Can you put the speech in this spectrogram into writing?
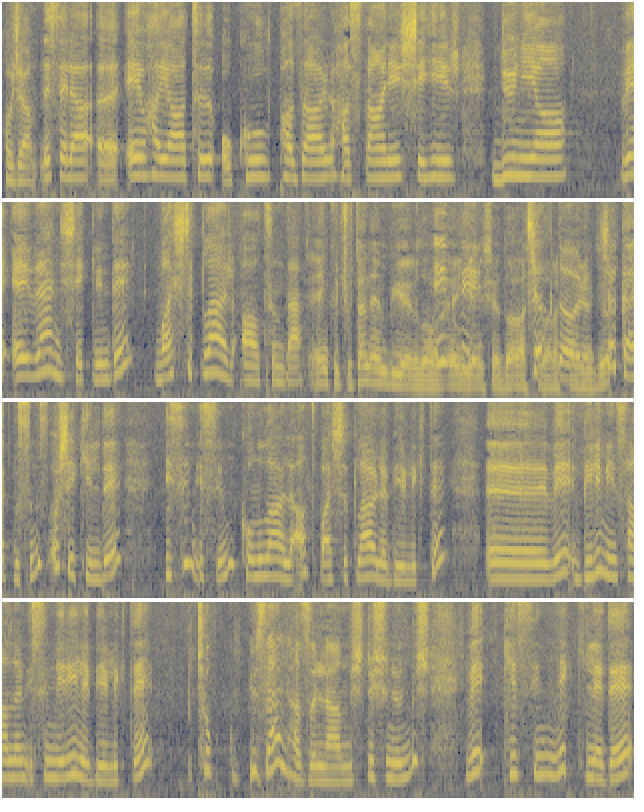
hocam? Mesela e, ev hayatı, okul, pazar, hastane, şehir, dünya ve evren şeklinde başlıklar altında. En küçükten en büyüğe doğru, Değil en mi? genişe doğru Çok açılarak doğru. gidiyor. Çok haklısınız. O şekilde isim isim konularla alt başlıklarla birlikte e, ve bilim insanların isimleriyle birlikte çok güzel hazırlanmış, düşünülmüş ve kesinlikle de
